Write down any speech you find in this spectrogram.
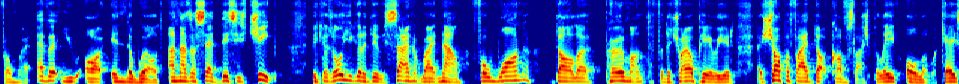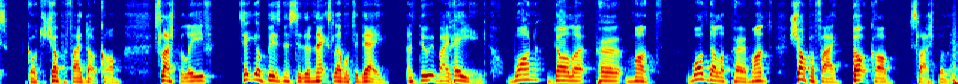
from wherever you are in the world. And as I said, this is cheap because all you got to do is sign up right now for one dollar per month for the trial period at shopify.com slash believe all lowercase. Go to shopify.com slash believe. Take your business to the next level today and do it by paying one dollar per month. One dollar per month shopify.com slash believe.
